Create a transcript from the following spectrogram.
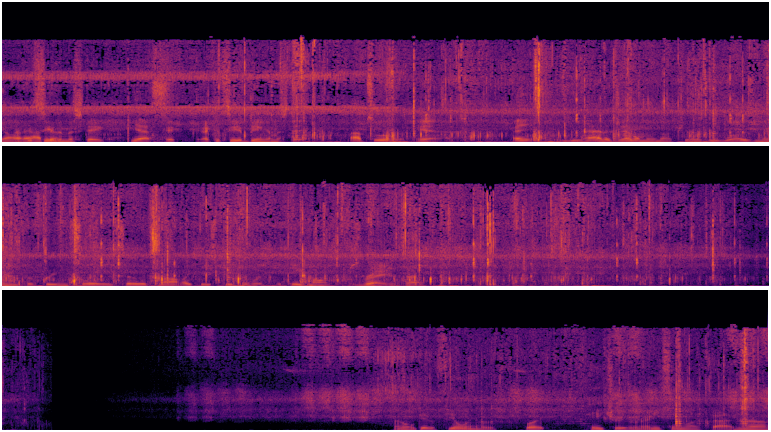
how I could see the mistake. yes, It, I could see it being a mistake. absolutely. Yeah. And you had a gentleman up here who was known for freeing slaves, so it's not like these people were hate monsters. Right. Exactly. I don't get a feeling of like hatred or anything like that. No.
